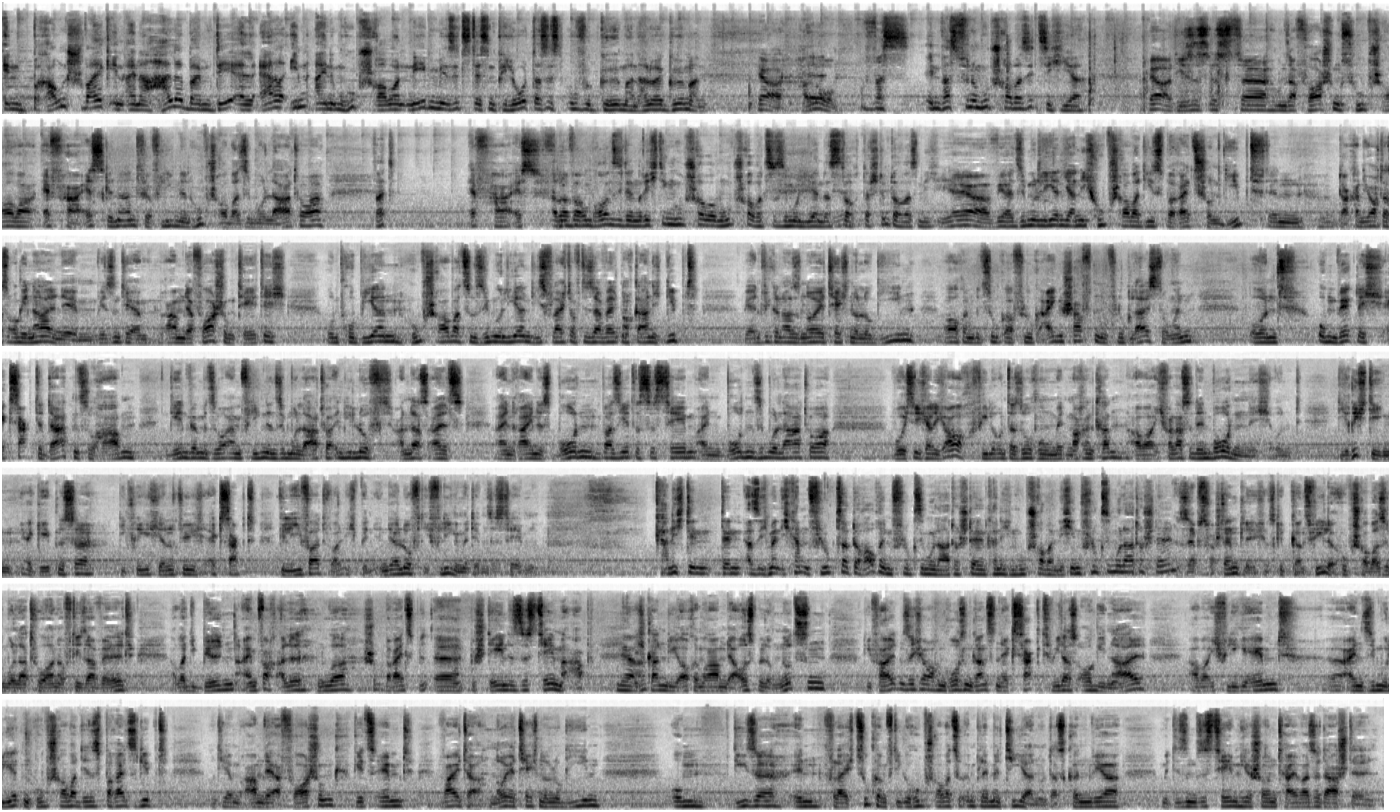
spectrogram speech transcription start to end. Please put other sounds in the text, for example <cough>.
In Braunschweig in einer Halle beim DLR in einem Hubschrauber und neben mir sitzt dessen Pilot, das ist Uwe Göhmann. Hallo Herr Göhmann. Ja, hallo. Was, in was für einem Hubschrauber sitze ich hier? Ja, dieses ist äh, unser Forschungshubschrauber FHS genannt, für fliegenden Hubschraubersimulator. Was? FHS. Aber warum brauchen Sie denn einen richtigen Hubschrauber, um Hubschrauber zu simulieren? Das, ist doch, das stimmt doch was nicht. Ja, ja, wir simulieren ja nicht Hubschrauber, die es bereits schon gibt, denn da kann ich auch das Original nehmen. Wir sind hier im Rahmen der Forschung tätig und probieren Hubschrauber zu simulieren, die es vielleicht auf dieser Welt noch gar nicht gibt. Wir entwickeln also neue Technologien, auch in Bezug auf Flugeigenschaften und Flugleistungen. Und um wirklich exakte Daten zu haben, gehen wir mit so einem fliegenden Simulator in die Luft. Anders als ein reines bodenbasiertes System, ein Bodensimulator, wo ich sicherlich auch viele Untersuchungen mitmachen kann, aber ich verlasse den Boden nicht. Und die richtigen Ergebnisse, die kriege ich hier natürlich exakt geliefert, weil ich bin in der Luft, ich fliege mit dem System. Kann ich den denn, also ich meine, ich kann ein Flugzeug doch auch in einen Flugsimulator stellen. Kann ich einen Hubschrauber nicht in einen Flugsimulator stellen? Selbstverständlich. Es gibt ganz viele Hubschraubersimulatoren auf dieser Welt, aber die bilden einfach alle nur schon bereits äh, bestehende Systeme ab. Ja. Ich kann die auch im Rahmen der Ausbildung nutzen. Die verhalten sich auch im Großen und Ganzen exakt wie das Original, aber ich fliege eben äh, einen simulierten Hubschrauber, den es bereits gibt. Und hier im Rahmen der Erforschung geht es eben weiter. Neue Technologien, um diese in vielleicht zukünftige Hubschrauber zu implementieren. Und das können wir mit diesem System hier schon teilweise darstellen.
